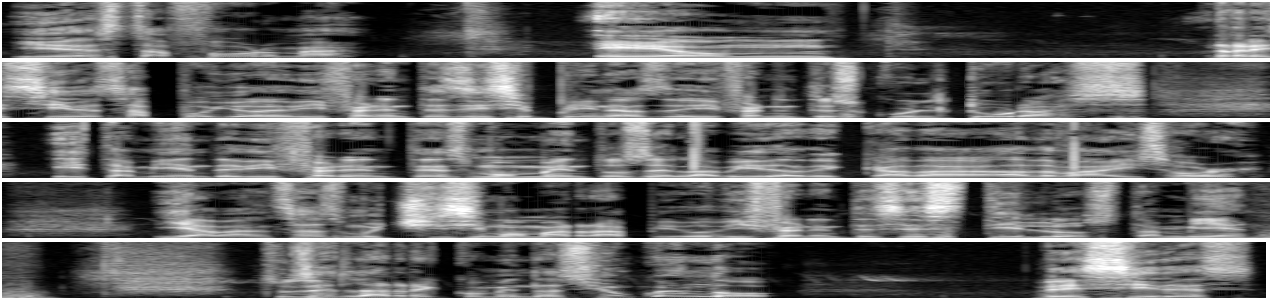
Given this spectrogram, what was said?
Y de esta forma, um, recibes apoyo de diferentes disciplinas, de diferentes culturas y también de diferentes momentos de la vida de cada advisor y avanzas muchísimo más rápido, diferentes estilos también. Entonces la recomendación cuando decides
